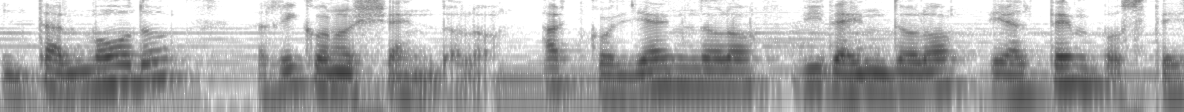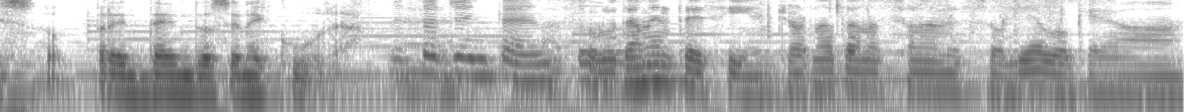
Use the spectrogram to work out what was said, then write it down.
in tal modo riconoscendolo, accogliendolo, vivendolo e al tempo stesso prendendosene cura. Messaggio intenso. Assolutamente sì, Giornata Nazionale del Sollievo che ha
